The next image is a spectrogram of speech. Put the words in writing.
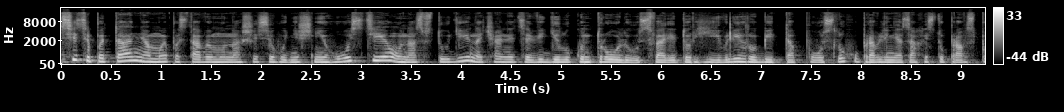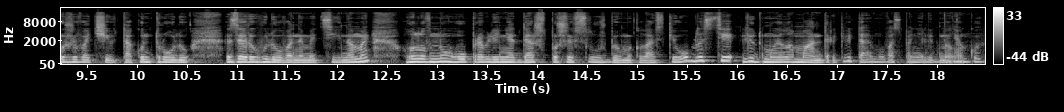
Всі ці питання ми поставимо нашій сьогоднішній гості. У нас в студії начальниця відділу контролю у сфері торгівлі, робіт та послуг, управління захисту прав споживачів та контролю за регульованими цінами головного управління Держспоживслужби у Миколаївській області Людмила Мандрик. Вітаємо вас, пані Людмила. Дякую.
